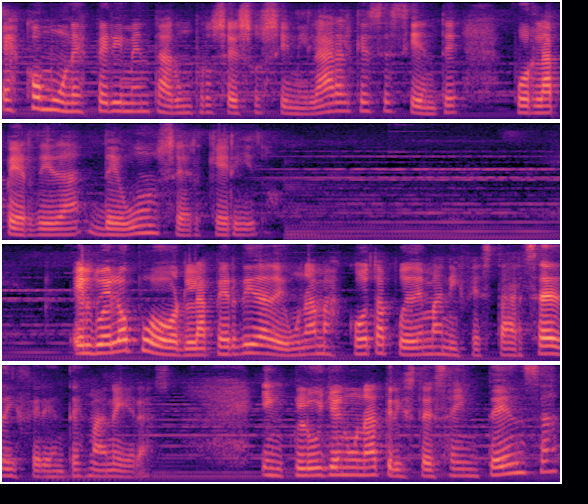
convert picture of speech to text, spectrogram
es común experimentar un proceso similar al que se siente por la pérdida de un ser querido. El duelo por la pérdida de una mascota puede manifestarse de diferentes maneras. Incluyen una tristeza intensa,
